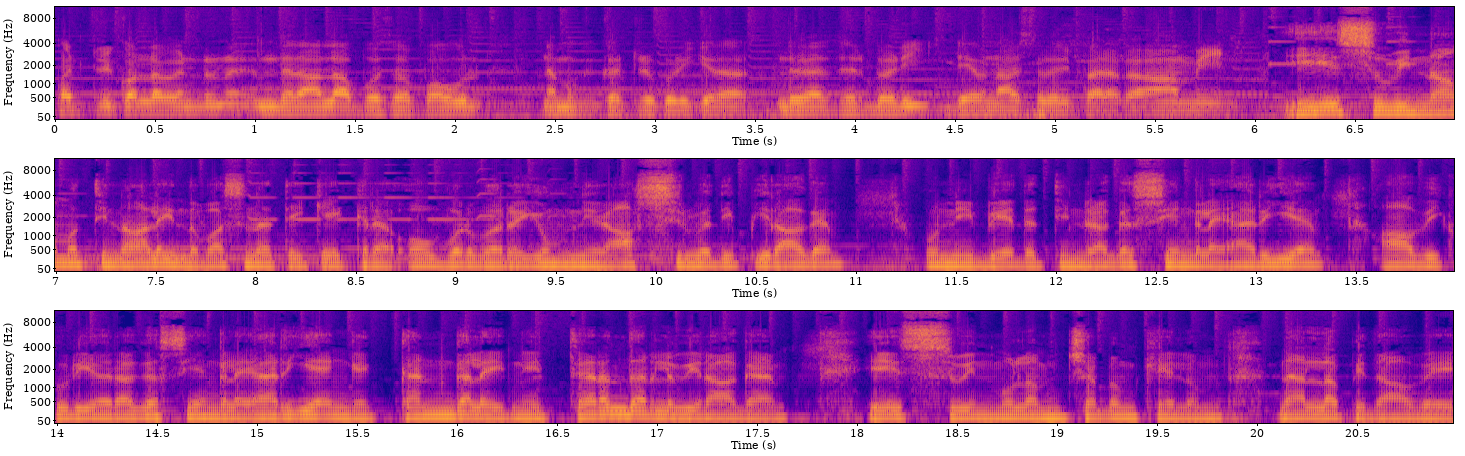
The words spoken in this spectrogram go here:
பற்றி கொள்ள வேண்டும். இந்த நாள் அப்போ பவுல் நமக்கு கற்றுக் கொடுக்கிறார். இந்த வேதத்தின்படி தேவன் ஆசீர்வதிப்பாராக. ஆமீன். இயேசுவின் நாமத்தினாலே இந்த வசனத்தை கேட்கிற ஒவ்வொருவரையும் நீர் ஆசீர்வதிப்பீராக. உன்னி வேதத்தின் ரகசியங்களை அறிய ஆவிக்குரிய ரகசியங்களை அறிய எங்கள் கண்களை நீ திறந்தருளுவீராக. இயேசுவின் மூலம் ஜெபம் கேளும் நல்ல பிதாவே.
